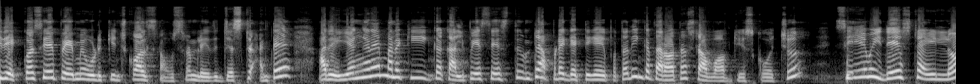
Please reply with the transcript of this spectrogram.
ఇది ఎక్కువసేపు ఏమీ ఉడికించుకోవాల్సిన అవసరం లేదు. జస్ట్ అంటే అది వేయంగానే మనకి ఇంకా కలిపేసేస్తుంటే అప్పుడే గట్టిగా అయిపోతుంది. ఇంకా తర్వాత స్టవ్ ఆఫ్ చేసుకోవచ్చు. సేమ్ ఇదే స్టైల్లో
